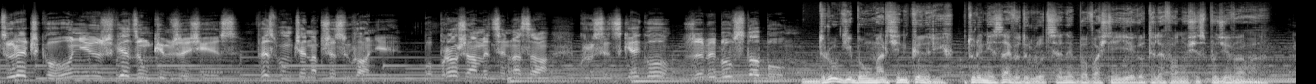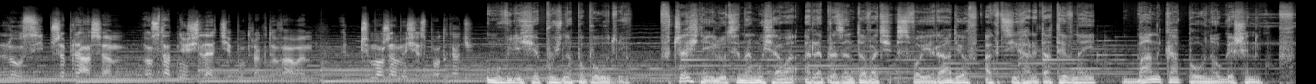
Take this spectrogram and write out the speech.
Córeczko, oni już wiedzą, kim żeś jest. Wezmą cię na przesłuchanie. Poproszę mecenasa Kruseckiego, żeby był z tobą. Drugi był Marcin Kynrich, który nie zawiódł Lucyny, bo właśnie jego telefonu się spodziewała. Lucy, przepraszam. Ostatnio źle cię potraktowałem. Czy możemy się spotkać? Umówili się późno po południu. Wcześniej Lucyna musiała reprezentować swoje radio w akcji charytatywnej Banka Półnogyszynków.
